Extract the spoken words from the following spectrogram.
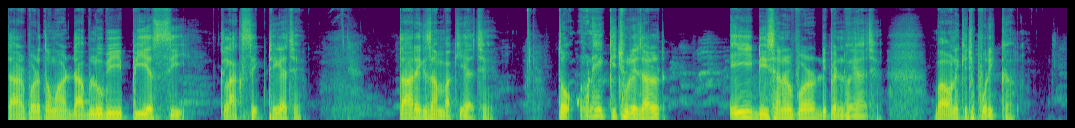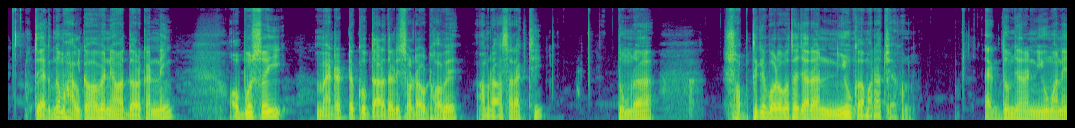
তারপরে তোমার ডাব্লিউবি পিএসসি ক্লার্কশিপ, ঠিক আছে? তার এক্সাম বাকি আছে। তো অনেক কিছু রেজাল্ট এই ডিসিশানের উপর ডিপেন্ড হয়ে আছে বা অনেক কিছু পরীক্ষা। তো একদম হালকাভাবে নেওয়ার দরকার নেই। অবশ্যই ম্যাটারটা খুব তাড়াতাড়ি সর্ট আউট হবে, আমরা আশা রাখছি। তোমরা সব থেকে বড় কথা যারা নিউ কামার আছো এখন একদম যারা নিউ মানে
